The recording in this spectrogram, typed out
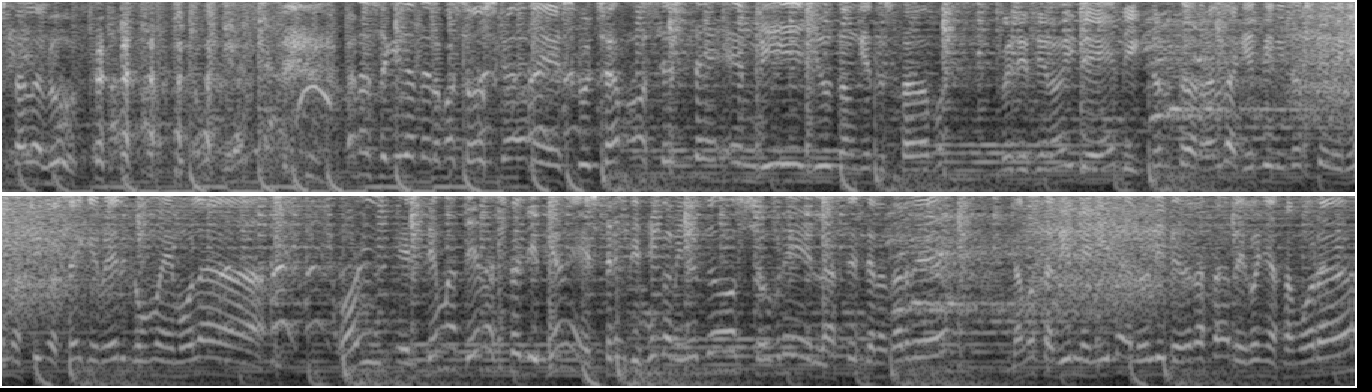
De ¿Dónde coño está la luz? Ahora enseguida te lo paso, Oscar. Escuchamos este en The You Don't Get Stop, petición hoy de Víctor Torralba. Qué finitos que venimos, chicos. Hay que ver cómo me mola hoy el tema de las peticiones. 35 minutos sobre las 6 de la tarde. Damos la bienvenida a Loli Pedraza, Begoña Zamora.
